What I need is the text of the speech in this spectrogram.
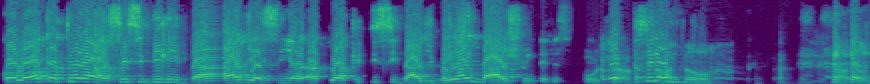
Coloca a tua sensibilidade, assim, a, a tua criticidade bem lá embaixo, entendeu? Poxa, Agora, seria... Adão... Adão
